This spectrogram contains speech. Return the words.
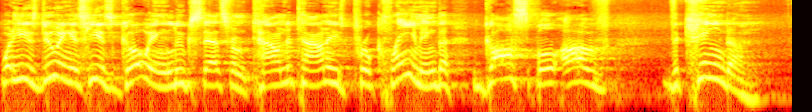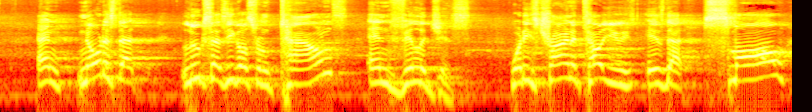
what he is doing is he is going, Luke says, from town to town, and he's proclaiming the gospel of the kingdom. And notice that Luke says he goes from towns and villages. What he's trying to tell you is that small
